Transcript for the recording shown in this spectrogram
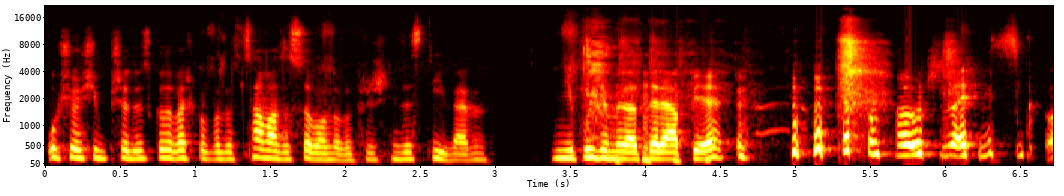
usiąść i przedyskutować po sama ze sobą, no bo przecież nie ze Steve'em. Nie pójdziemy na terapię małżeńską.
